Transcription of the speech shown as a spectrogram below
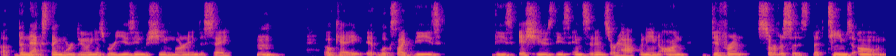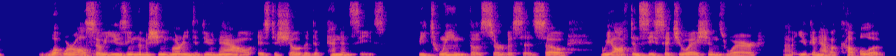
Uh, the next thing we're doing is we're using machine learning to say, hmm, okay, it looks like these these issues, these incidents are happening on different services that teams own. What we're also using the machine learning to do now is to show the dependencies between those services. So we often see situations where uh, you can have a couple of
